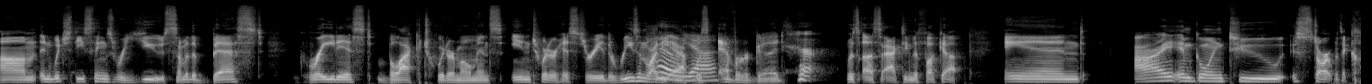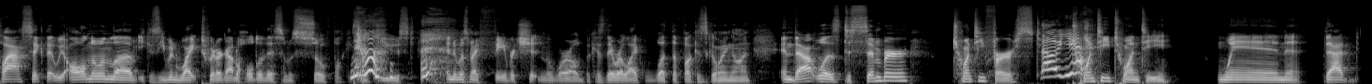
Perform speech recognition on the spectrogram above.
um, in which these things were used. Some of the best, greatest Black Twitter moments in Twitter history. The reason why Hell the app yeah. was ever good was us acting the fuck up. And I am going to start with a classic that we all know and love because even white Twitter got a hold of this and was so fucking confused. and it was my favorite shit in the world because they were like, what the fuck is going on? And that was December 21st, Oh yeah. 2020, when that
